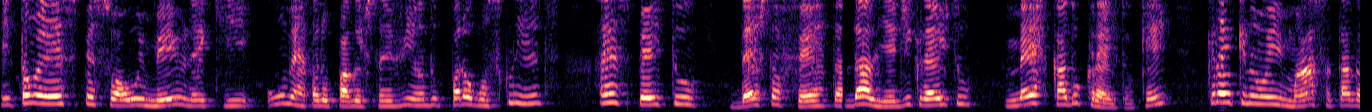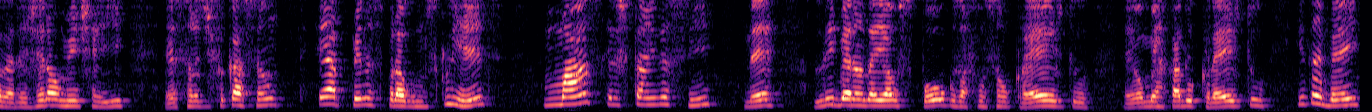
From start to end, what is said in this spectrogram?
Então é esse, pessoal, o e-mail né, que o Mercado Pago está enviando para alguns clientes a respeito desta oferta da linha de crédito Mercado Crédito, ok? Creio que não é em massa, tá, galera? Geralmente aí essa notificação é apenas para alguns clientes, mas ele está ainda assim, né, liberando aí aos poucos a função crédito, é, o mercado crédito e também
